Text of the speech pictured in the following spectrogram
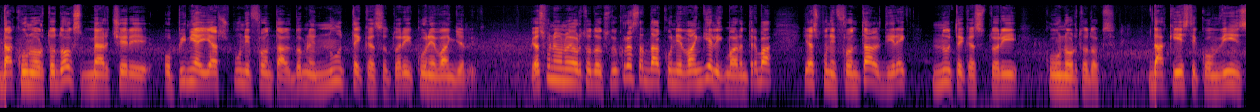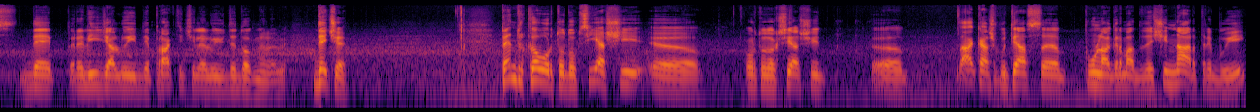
Dacă un ortodox mi-ar cere opinia, i-aș spune frontal, domnule, nu te căsători cu un evanghelic. Eu spune unui ortodox lucrul ăsta, dacă un evanghelic m-ar întreba, ea spune frontal, direct, nu te căsători cu un ortodox. Dacă este convins de religia lui, de practicile lui, de dogmele lui. De ce? Pentru că ortodoxia și uh, ortodoxia și uh, dacă aș putea să pun la grămadă, deși n-ar trebui,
